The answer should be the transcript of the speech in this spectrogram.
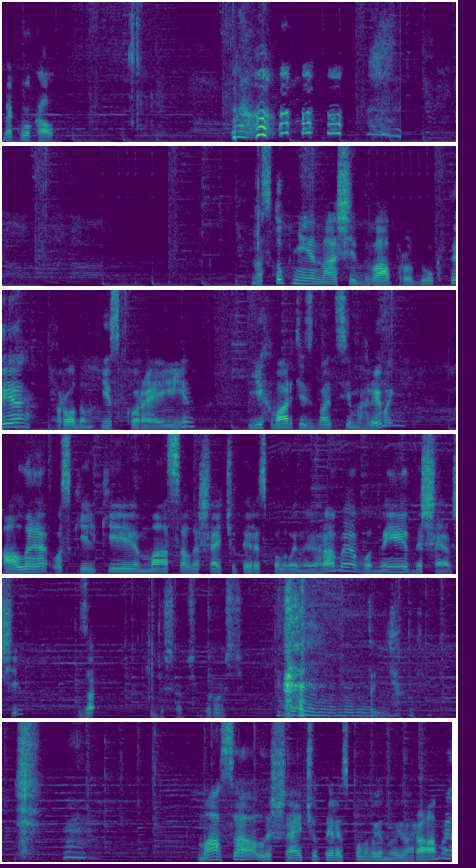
Бек-вокал. Наступні наші два продукти родом із Кореї. Їх вартість 27 гривень. Але оскільки маса лише 4,5 грами, вони дешевші. За... Чи дешевші, дорожчі. Маса лише 4,5 грами,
